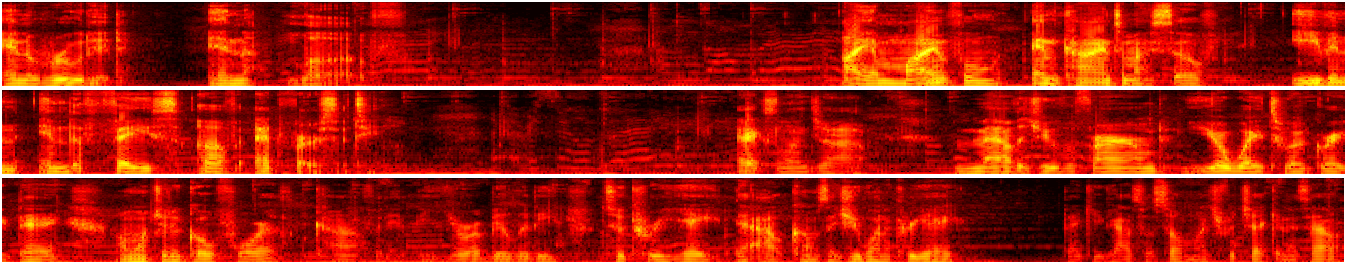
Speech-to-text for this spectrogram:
and rooted in love. I am mindful and kind to myself even in the face of adversity. Excellent job. Now that you've affirmed your way to a great day, I want you to go forth confident in your ability to create the outcomes that you want to create. Thank you guys for so much for checking us out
